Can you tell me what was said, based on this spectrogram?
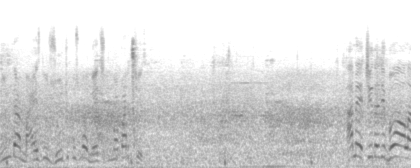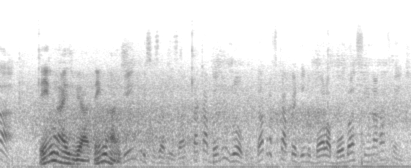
Ainda mais nos últimos momentos de uma partida. A metida de bola. Tem mais, viado, tem mais. Alguém precisa avisar que tá acabando o jogo. Não dá pra ficar perdendo bola boba assim lá na frente.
